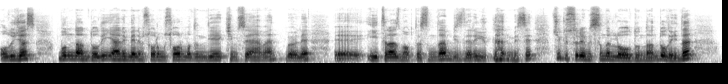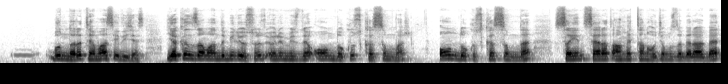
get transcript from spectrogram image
olacağız. Bundan dolayı yani benim sorumu sormadın diye kimseye hemen böyle e, itiraz noktasında bizlere yüklenmesin. Çünkü süremiz sınırlı olduğundan dolayı da bunlara temas edeceğiz. Yakın zamanda biliyorsunuz önümüzde 19 Kasım var. 19 Kasım'da Sayın Serhat Ahmet Tan hocamızla beraber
